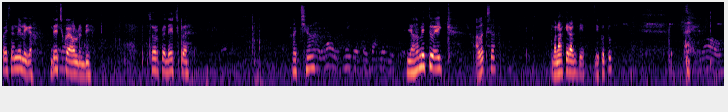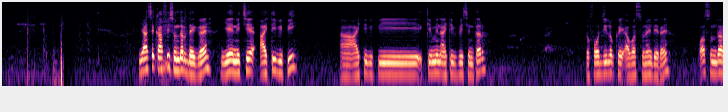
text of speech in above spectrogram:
पैसा नहीं लेगा दे चुका है ऑलरेडी सौ रुपये दे चुका है। अच्छा। यहाँ में तो एक अलग सा बना के रख दिया। देखो तो। यहाँ से काफ़ी सुंदर देख रहे हैं। ये नीचे I T B P I T B P किमिन I T B P centre तो फौजी लोग की आवाज़ सुनाई दे रहे है। बहुत सुंदर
